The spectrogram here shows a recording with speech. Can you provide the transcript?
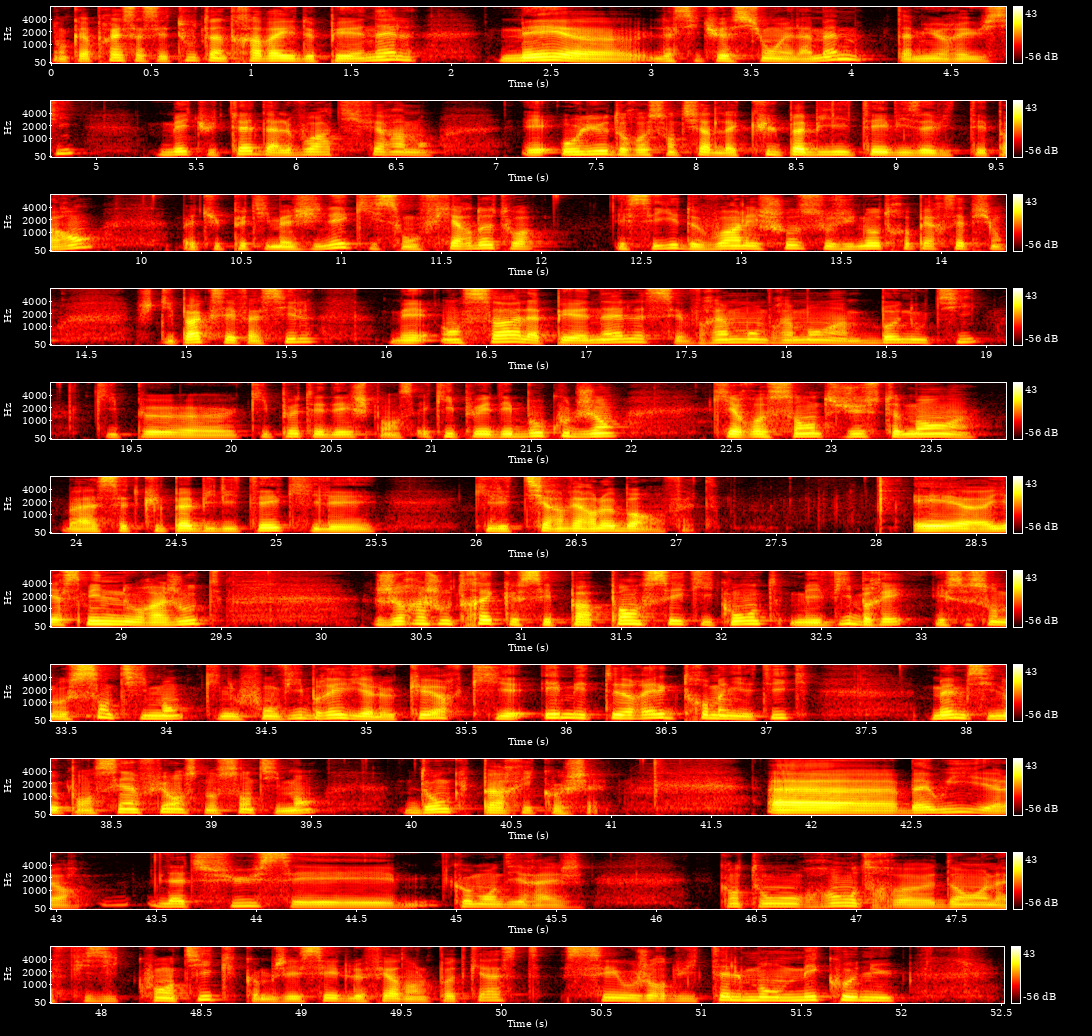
Donc après, ça c'est tout un travail de PNL, mais euh, la situation est la même, tu as mieux réussi, mais tu t'aides à le voir différemment. Et au lieu de ressentir de la culpabilité vis-à-vis de tes parents, bah, tu peux t'imaginer qu'ils sont fiers de toi. Essayer de voir les choses sous une autre perception. Je dis pas que c'est facile, mais en ça, la PNL, c'est vraiment vraiment un bon outil qui peut, euh, qui peut t'aider, je pense, et qui peut aider beaucoup de gens qui ressentent justement bah, cette culpabilité qui les, qui les tire vers le bas, en fait. Et euh, Yasmine nous rajoute je rajouterais que c'est pas penser qui compte, mais vibrer, et ce sont nos sentiments qui nous font vibrer via le cœur qui est émetteur électromagnétique, même si nos pensées influencent nos sentiments, donc par ricochet. Euh, bah oui, alors là-dessus, c'est. Comment dirais-je Quand on rentre dans la physique quantique, comme j'ai essayé de le faire dans le podcast, c'est aujourd'hui tellement méconnu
